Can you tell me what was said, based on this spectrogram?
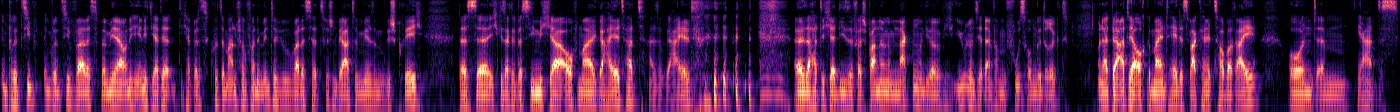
im, Prinzip, im Prinzip war das bei mir ja auch nicht ähnlich. Die hat ja, ich habe ja das kurz am Anfang von dem Interview, war das ja zwischen Beate und mir so ein Gespräch, dass äh, ich gesagt habe, dass sie mich ja auch mal geheilt hat, also geheilt. äh, da hatte ich ja diese Verspannung im Nacken und die war wirklich übel und sie hat einfach mit dem Fuß rumgedrückt. Und da hat Beate ja auch gemeint, hey, das war keine Zauberei. Und ähm, ja, das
